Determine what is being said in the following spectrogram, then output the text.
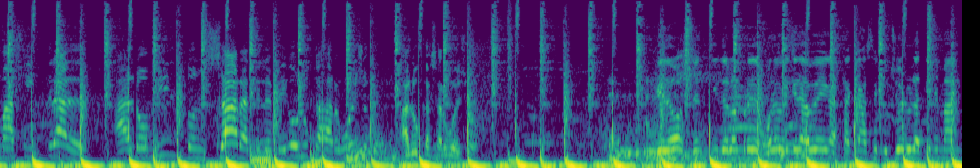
Magistral. A lo Milton Zárate le pegó Lucas Argüello. A Lucas Argüello. Quedó sentido el hombre de Forever que era Vega. Hasta acá se escuchó la tiene man.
